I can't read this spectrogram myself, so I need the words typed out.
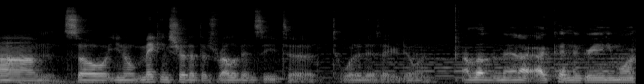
um, so you know making sure that there's relevancy to to what it is that you're doing I love it, man. I, I couldn't agree anymore.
